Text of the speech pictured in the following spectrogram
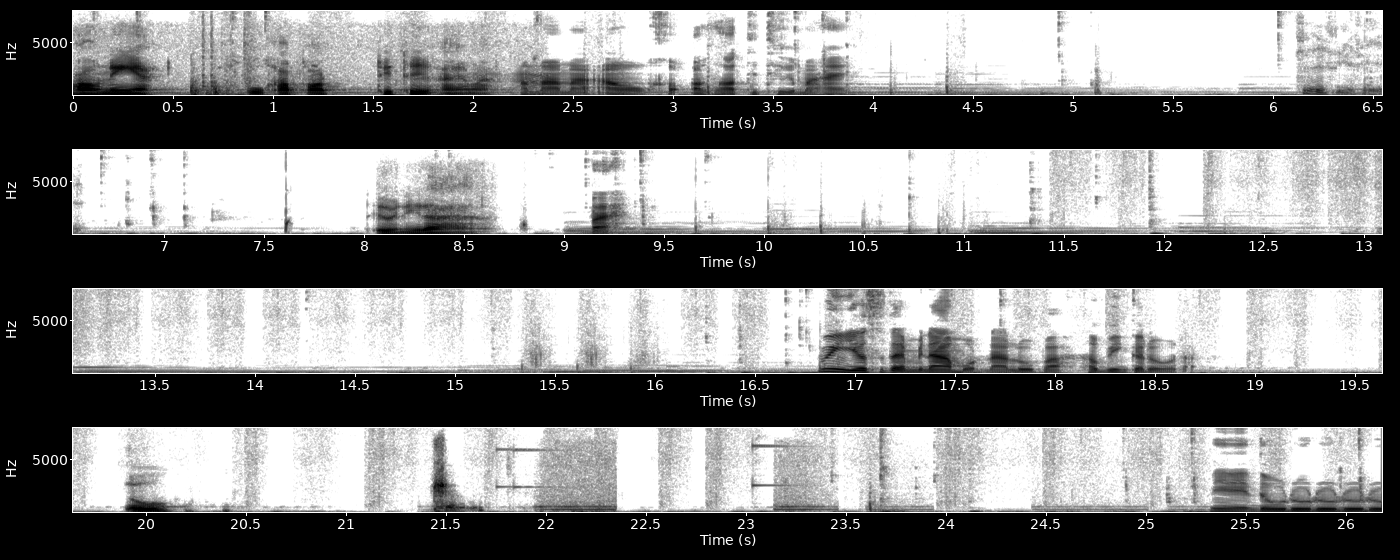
อ๋อนี่ไงกูขับท็อตที่ถือให้มาเอามามาเอาเอาซอสที่ถือมาให้ ถืออันนี้ได้อะไป วิ่งเยอะสเตมิน่าหมดนะรู้ปะถ้าวิ่งกระโดดอะรู้ นี่ดูดูดูดูดู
